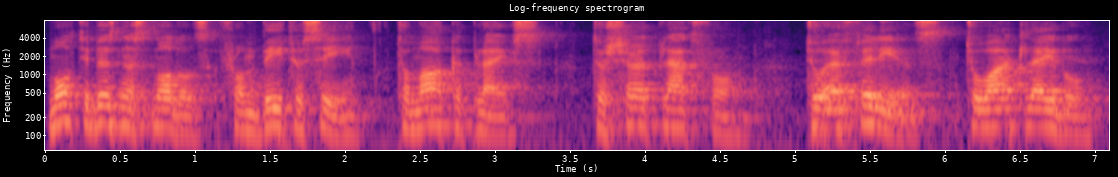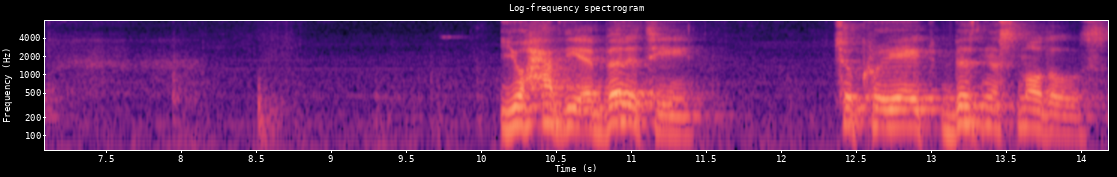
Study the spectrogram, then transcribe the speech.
Multi-business models from B2C to marketplace, to shared platform, to affiliates, to white label, you have the ability to create business models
